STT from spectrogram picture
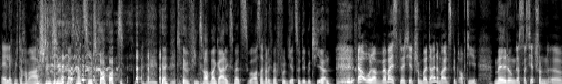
Ey, leck mich doch am Arsch, dem Team das mal zutraut. dem Feed traut man gar nichts mehr zu, außer vielleicht bei Full Gear zu debütieren. Ja, oder wer weiß, vielleicht jetzt schon bei Dynamite. Es gibt auch die Meldung, dass das jetzt schon äh,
